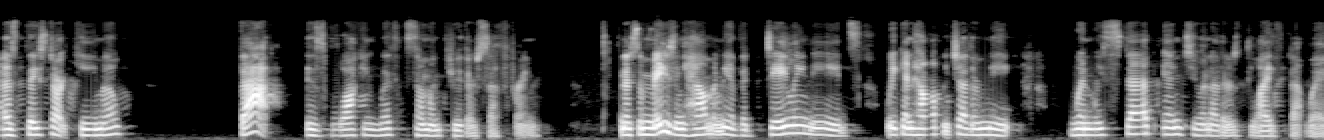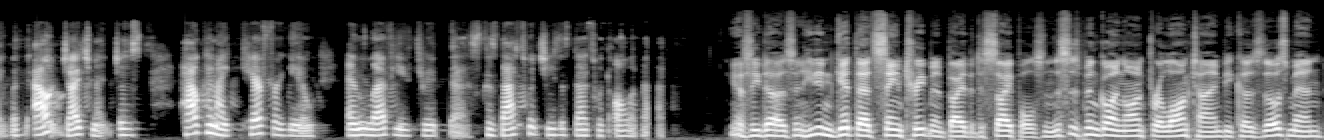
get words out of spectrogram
as they start chemo, that is walking with someone through their suffering. And it's amazing how many of the daily needs we can help each other meet when we step into another's life that way without judgment. Just how can I care for you and love you through this? Because that's what Jesus does with all of us. Yes, he does. And he didn't get that same treatment by the disciples. And this has been going on for a long time because those men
